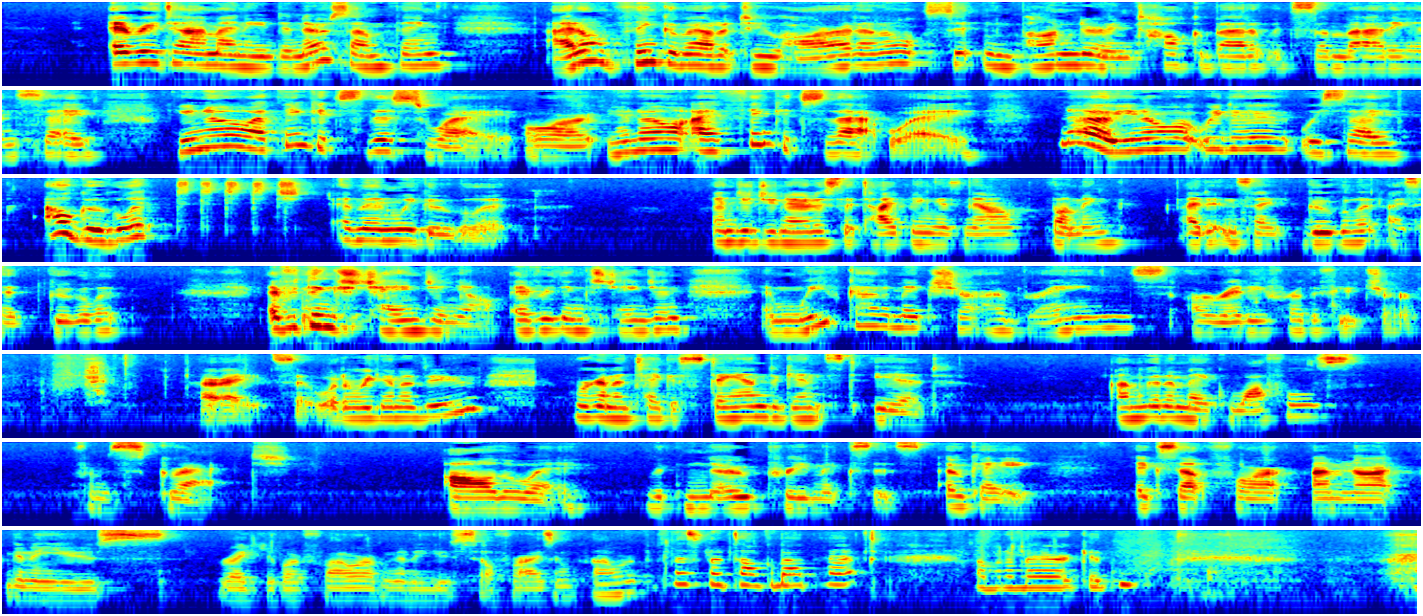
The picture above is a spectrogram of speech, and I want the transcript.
every time I need to know something, I don't think about it too hard. I don't sit and ponder and talk about it with somebody and say, you know, I think it's this way, or, you know, I think it's that way. No, you know what we do? We say, I'll Google it, and then we Google it. And did you notice that typing is now thumbing? I didn't say Google it, I said Google it. Everything's changing, y'all. Everything's changing, and we've got to make sure our brains are ready for the future. All right, so what are we going to do? We're going to take a stand against ID. I'm going to make waffles from scratch, all the way, with no premixes. Okay, except for I'm not going to use regular flour, I'm going to use self rising flour, but let's not talk about that. I'm an American.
